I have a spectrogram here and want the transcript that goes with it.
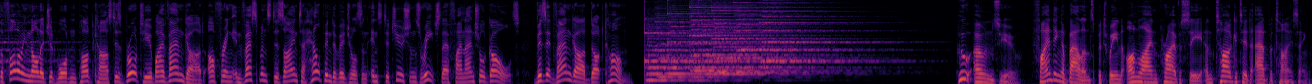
The following Knowledge at Wharton podcast is brought to you by Vanguard, offering investments designed to help individuals and institutions reach their financial goals. Visit Vanguard.com. Who owns you? Finding a balance between online privacy and targeted advertising.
